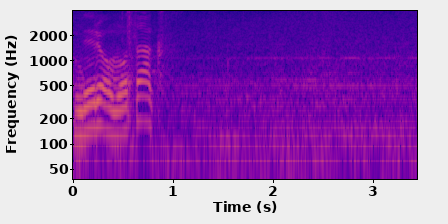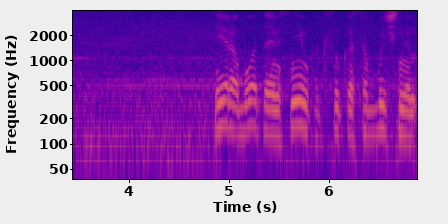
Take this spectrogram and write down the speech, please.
Берем вот так. И работаем с ним, как, сука, с обычным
